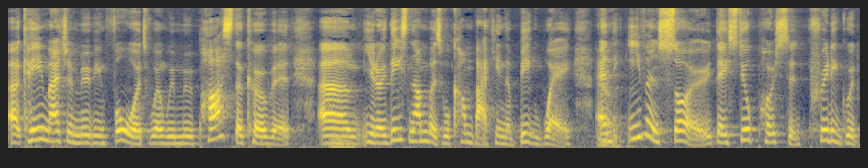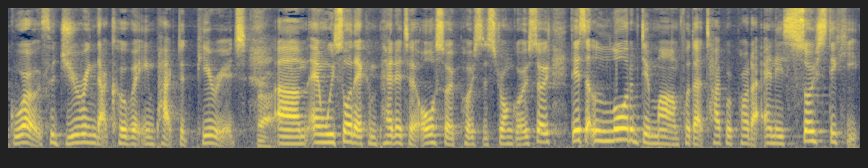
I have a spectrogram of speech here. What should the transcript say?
uh, can you imagine moving forward when we move past the COVID? Mm. You know these numbers will come back in a big way. And yeah. even so, they still posted pretty good growth during that COVID impacted period. Right. Um, and we saw their competitor also posted strong growth. So there's a lot of demand for that type of product, and it's so sticky.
